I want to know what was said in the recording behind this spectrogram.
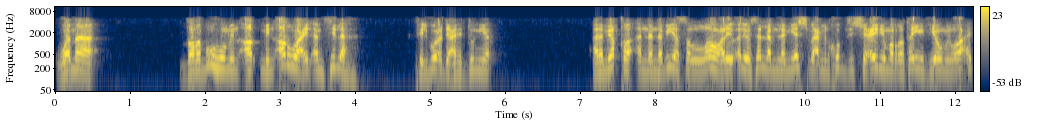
وما ضربوه من من أروع الأمثلة في البعد عن الدنيا؟ ألم يقرأ أن النبي صلى الله عليه وآله وسلم لم يشبع من خبز الشعير مرتين في يوم واحد؟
